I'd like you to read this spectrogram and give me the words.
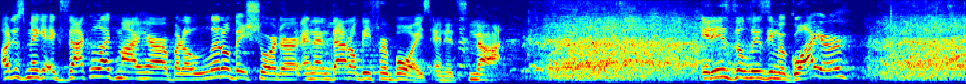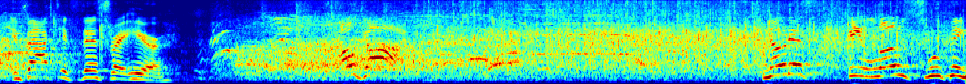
I'll just make it exactly like my hair, but a little bit shorter, and then that'll be for boys. And it's not. it is the Lizzie McGuire. In fact, it's this right here. Oh, God. Notice the low swooping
